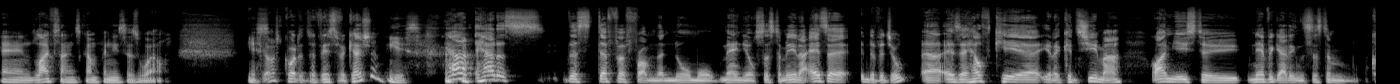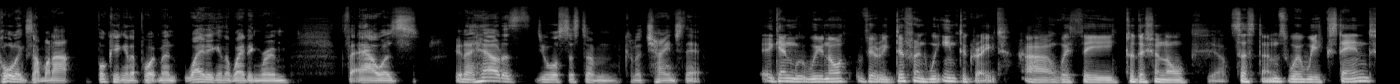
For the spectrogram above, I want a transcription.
and life science companies as well. Yes. Gosh, quite a diversification. Yes. how, how does this differ from the normal manual system? You know, as an individual, uh, as a healthcare, you know, consumer, I'm used to navigating the system, calling someone up, booking an appointment, waiting in the waiting room for hours. You know, how does your system kind of change that? Again, we're not very different. We integrate uh, with the traditional yeah. systems where we extend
